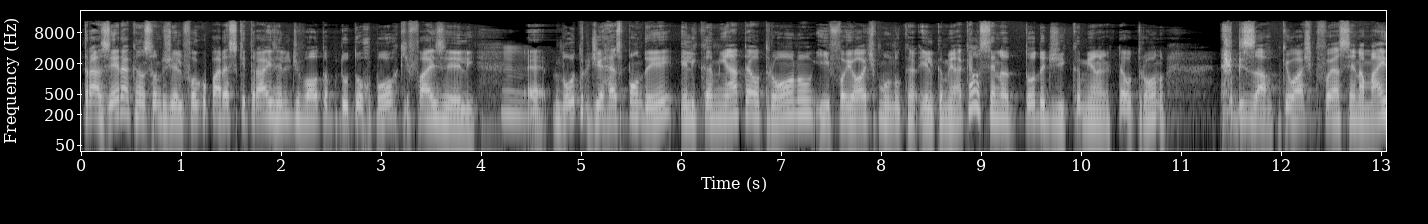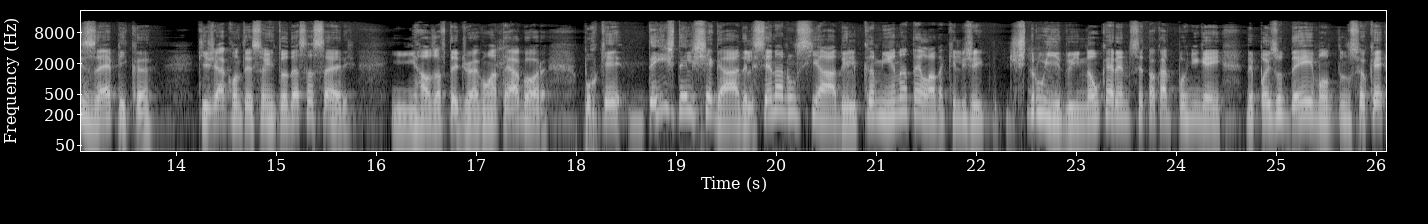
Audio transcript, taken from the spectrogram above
trazer a canção do Gelo e Fogo parece que traz ele de volta do torpor que faz ele hum. é, no outro dia responder, ele caminhar até o trono e foi ótimo no, ele caminhar. Aquela cena toda de caminhar até o trono é bizarro, porque eu acho que foi a cena mais épica que já aconteceu em toda essa série em House of the Dragon até agora. Porque desde ele chegar, ele sendo anunciado, ele caminhando até lá daquele jeito destruído e não querendo ser tocado por ninguém. Depois o Daemon, não sei o quê.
